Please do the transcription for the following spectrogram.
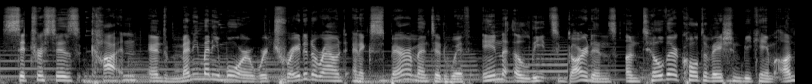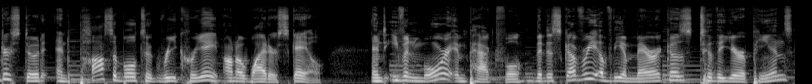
citruses, cotton, and many, many more were traded around and experimented with in elites' gardens until their cultivation became understood and possible to recreate on a wide wider scale. And even oh. more impactful, the discovery of the Americas to the Europeans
